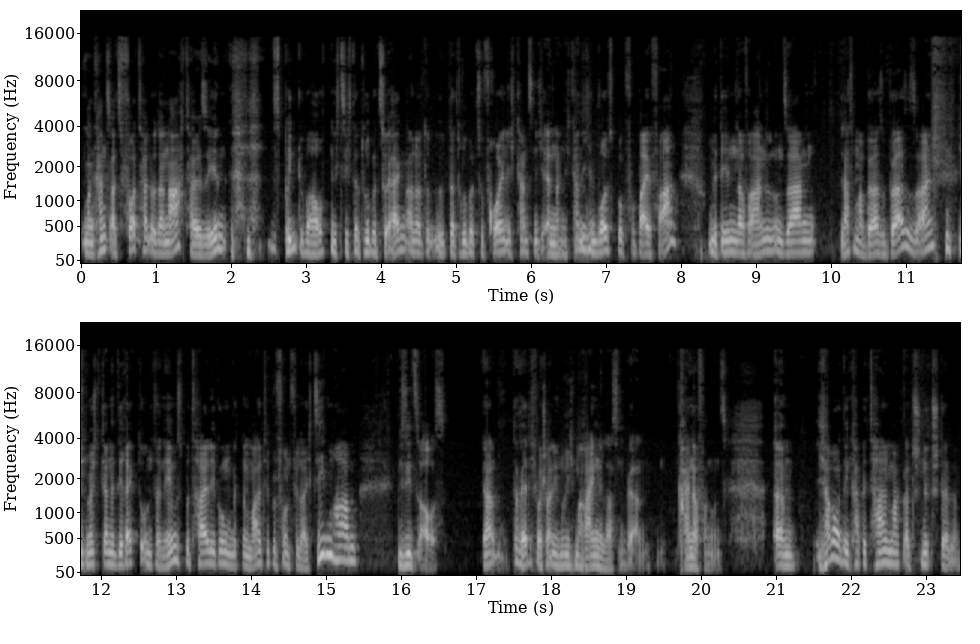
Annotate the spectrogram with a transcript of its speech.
man kann es als Vorteil oder Nachteil sehen. Es bringt überhaupt nichts, sich darüber zu ärgern oder darüber zu freuen. Ich kann es nicht ändern. Ich kann nicht in Wolfsburg vorbeifahren und mit denen da verhandeln und sagen, lass mal Börse Börse sein. Ich möchte gerne direkte Unternehmensbeteiligung mit einem Multiple von vielleicht sieben haben. Wie sieht's aus? Ja, da werde ich wahrscheinlich noch nicht mal reingelassen werden. Keiner von uns. Ähm, ich habe aber den Kapitalmarkt als Schnittstelle.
